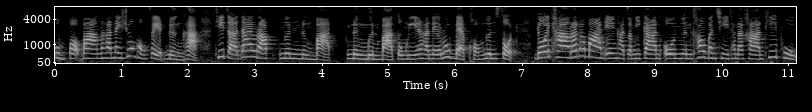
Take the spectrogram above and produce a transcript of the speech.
กลุ่มเปราะบางนะคะ ในช่วงของเฟสหนึ่งค่ะ ที่จะได้รับเงิน 1 บาท 10,000 บาทตรงนี้นะคะ ในรูปแบบของเงินสด โดยทางรัฐบาลเองค่ะจะมีการโอนเงินเข้าบัญชีธนาคารที่ผูก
